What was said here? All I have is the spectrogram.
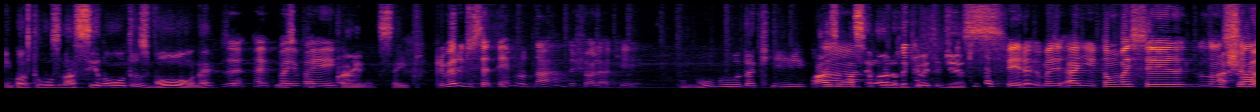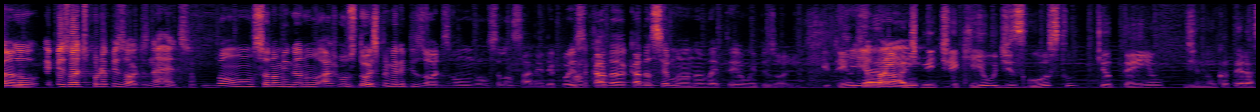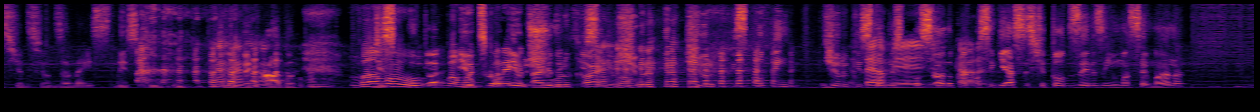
Enquanto uns vacilam, outros voam, né? É, vai, vai. Prime, sempre. Primeiro de setembro dá, deixa eu olhar aqui. Vulgo daqui quase ah, uma semana, daqui oito dias. Quinta-feira. Aí então vai ser tá lançado episódios por episódios, né, Edson? Vão, se eu não me engano, os dois primeiros episódios vão, vão ser lançados. Aí depois, ah, tá. cada, cada semana, vai ter um episódio. E tenho e que admitir aqui o desgosto que eu tenho de nunca ter assistido O Senhor dos Anéis. Desculpe pelo pecado. Vamos, Desculpa, vamos eu, desconectar eu juro, que, juro, que, juro que estou, tem, juro que estou me esforçando para conseguir assistir todos eles em uma semana.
